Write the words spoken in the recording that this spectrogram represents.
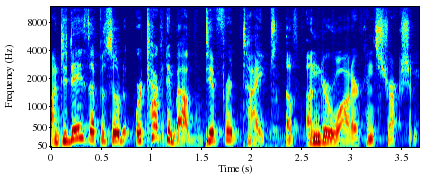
On today's episode, we're talking about different types of underwater construction.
